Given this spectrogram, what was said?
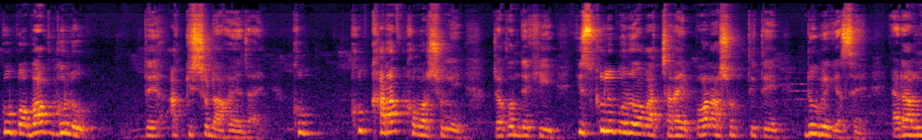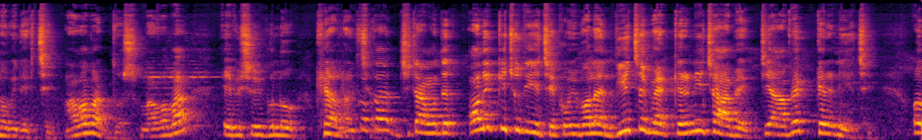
কুপ্রভাবগুলো আকৃষ্ট না হয়ে যায়। খুব খুব খারাপ খবর শুনি যখন দেখি স্কুলে পড়ুয়া বাচ্চারাই পণ আসক্তিতে ডুবে গেছে। অ্যাডাল মুভি দেখছে। মা বাবার দোষ। মা বাবা এই বিষয়গুলো খেয়াল রাখছে। যেটা আমাদের অনেক কিছু দিয়েছে। কবি বলেন দিয়েছে ব্যাগ কেড়ে নিয়েছে আবেগ। যে আবেগ কেড়ে নিয়েছে। ওই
